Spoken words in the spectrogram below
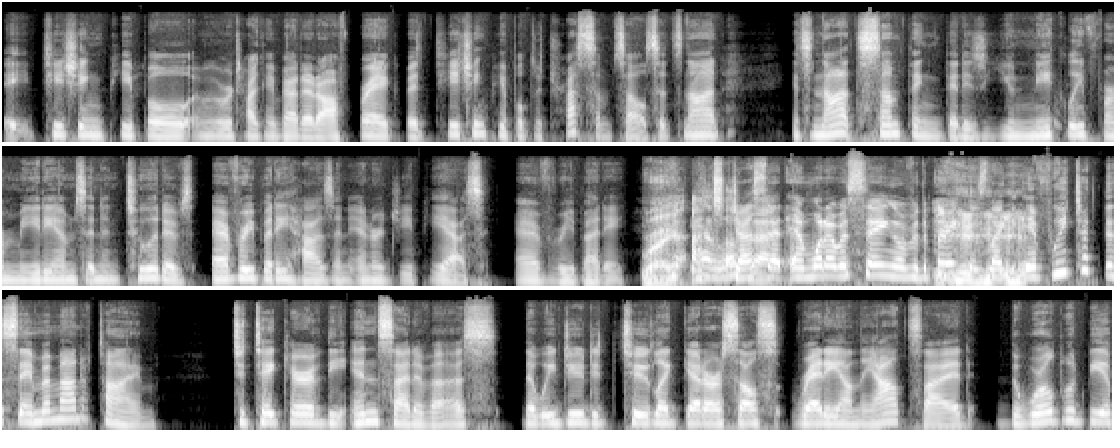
eh, teaching people, and we were talking about it off break, but teaching people to trust themselves. It's not, it's not something that is uniquely for mediums and intuitives. Everybody has an inner GPS. Everybody. Right. I It's love just that. that. And what I was saying over the break is like, if we took the same amount of time to take care of the inside of us that we do to, to like get ourselves ready on the outside, the world would be a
